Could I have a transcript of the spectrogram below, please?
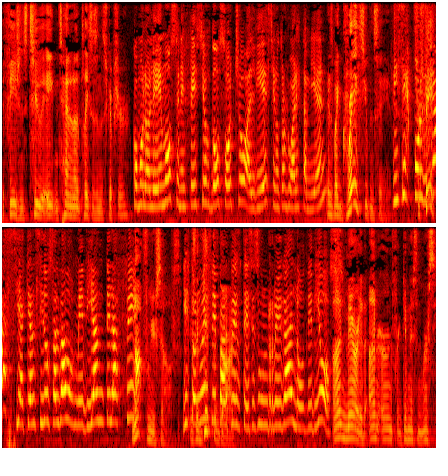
Ephesians 2 8 and 10 and other places in the scripture, como lo leemos en Efesios 2, 8 al 10 y en otros lugares también, it is by grace you've been saved. dice es por gracia que han sido salvados mediante la fe. not from yourselves. Y It's esto the no es de parte de ustedes, es un regalo de Dios. unmerited, unearned forgiveness and mercy.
